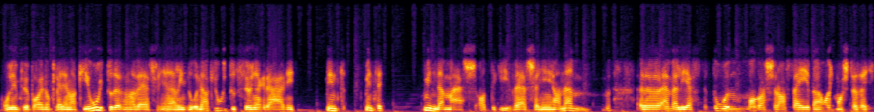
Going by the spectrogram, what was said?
olimpiai bajnok legyen, aki úgy tud ezen a versenyen elindulni, aki úgy tud szőnyegre állni, mint, mint egy minden más addigi versenyén, ha nem ö, emeli ezt túl magasra a fejében, hogy most ez egy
